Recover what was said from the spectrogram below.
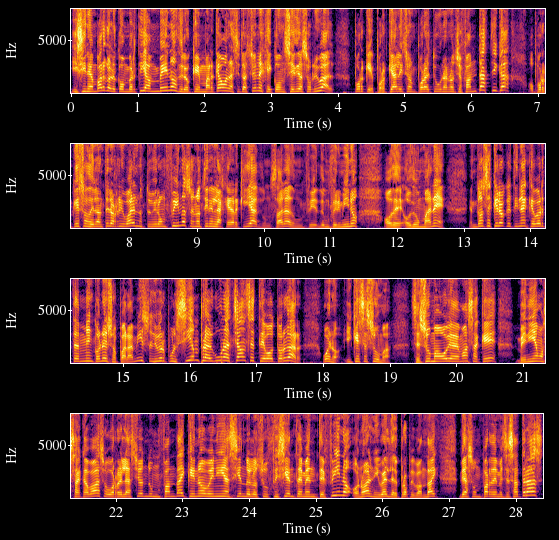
y sin embargo le convertían menos de lo que marcaban las situaciones que concedía a su rival. ¿Por qué? Porque Allison por ahí tuvo una noche fantástica o porque esos delanteros rivales no estuvieron finos o no tienen la jerarquía de un Sala, de un, Firmino o de, un Mané. Entonces creo que tenía que ver también con eso. Para mí Liverpool siempre alguna chance te va a otorgar. Bueno, ¿y qué se suma? Se suma hoy además a que veníamos a caballo o relación de un Van que no venía siendo lo suficientemente fino o no al nivel del propio Van Dijk de hace un par de meses atrás.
